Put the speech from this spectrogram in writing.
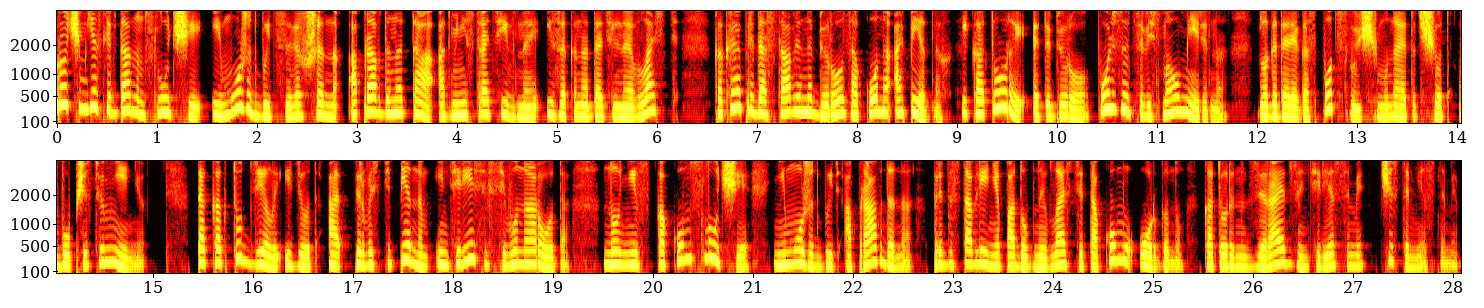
Впрочем, если в данном случае и может быть совершенно оправдана та административная и законодательная власть, какая предоставлена Бюро закона о бедных, и которой это бюро пользуется весьма умеренно, благодаря господствующему на этот счет в обществе мнению, так как тут дело идет о первостепенном интересе всего народа, но ни в каком случае не может быть оправдано предоставление подобной власти такому органу, который надзирает за интересами чисто местными.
